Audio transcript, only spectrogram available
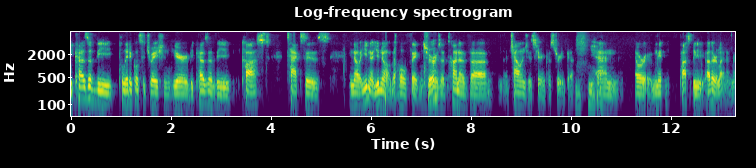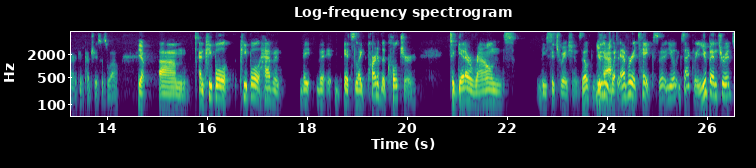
because of the political situation here, because of the cost, taxes, you know, you know, you know the whole thing. Sure. There's a ton of uh, challenges here in Costa Rica, Yeah. and or possibly other Latin American countries as well. Yep. Um, and people people haven't they, they it's like part of the culture to get around these situations. They'll You do have to. whatever it takes. Uh, You exactly. You've been through it.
